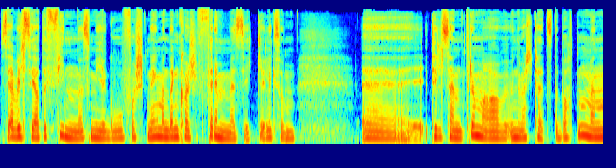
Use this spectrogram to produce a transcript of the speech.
så jeg vil si at det finnes mye god forskning, men den kanskje fremmes ikke liksom uh, til sentrum av universitetsdebatten. Men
